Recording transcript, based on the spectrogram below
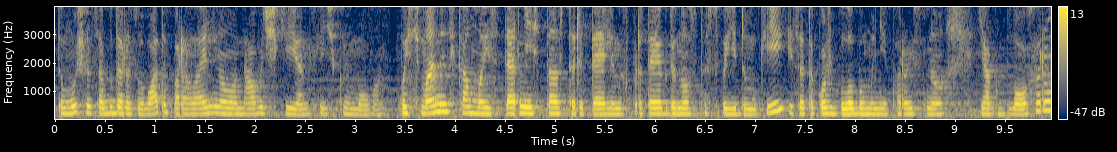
тому що це буде розвивати паралельно навички англійської мови. Письменницька майстерність та сторітелінг про те, як доносити свої думки, і це також було б мені корисно як блогеру.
